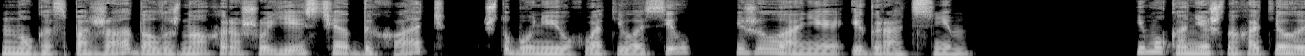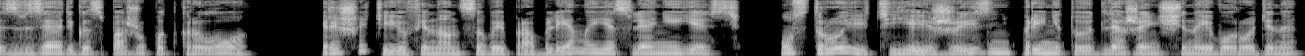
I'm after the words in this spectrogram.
но госпожа должна хорошо есть и отдыхать, чтобы у нее хватило сил и желания играть с ним. Ему, конечно, хотелось взять госпожу под крыло, решить ее финансовые проблемы, если они есть, устроить ей жизнь, принятую для женщины его родины.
